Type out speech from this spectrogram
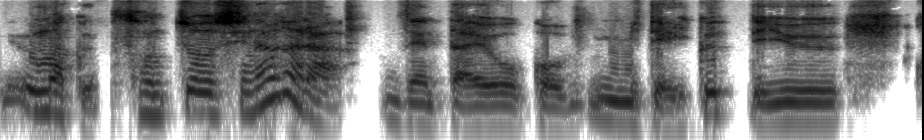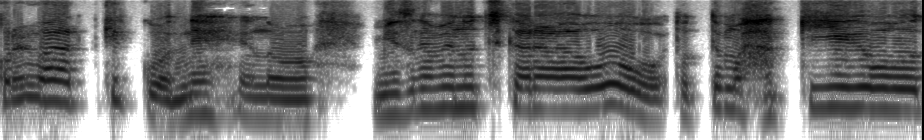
うまく尊重しながら全体をこう見ていくっていう、これは結構ね、あの、水亀の力をとっても発揮を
